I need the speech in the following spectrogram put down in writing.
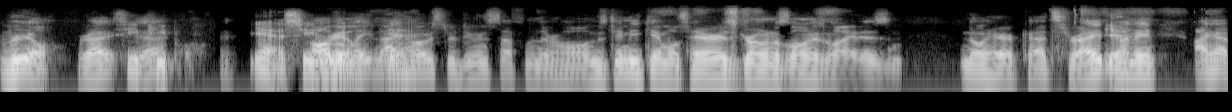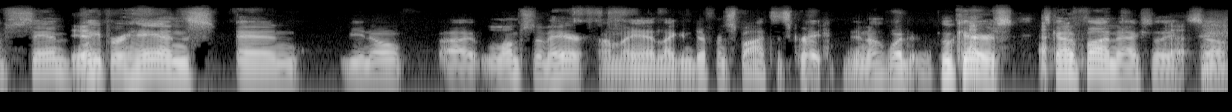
Real, right? see Yeah. people. Yeah, see All real. the late night yeah. hosts are doing stuff from their homes. Jimmy Kimmel's hair has grown as long as mine is, and no haircuts, right? Yeah. I mean, I have sandpaper hands and you know uh, lumps of hair on my head, like in different spots. It's great. You know what? Who cares? it's kind of fun, actually. So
